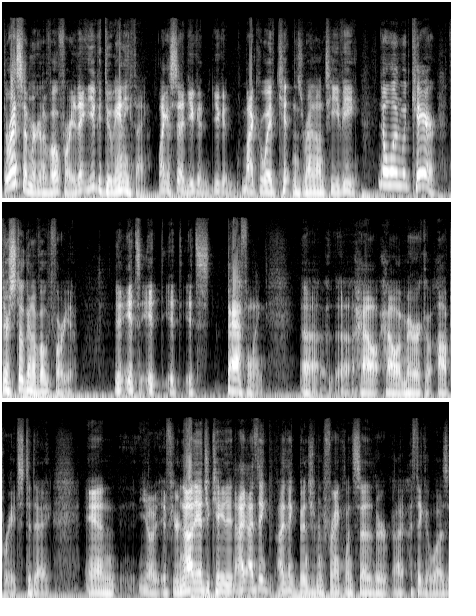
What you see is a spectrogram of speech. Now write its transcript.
The rest of them are going to vote for you. They, you could do anything. Like I said, you could you could microwave kittens run on TV. No one would care. They're still going to vote for you. It, it's it, it it's baffling uh, uh, how how America operates today, and you know, if you're not educated, I, I, think I think Benjamin Franklin said it, or I, I think it was,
